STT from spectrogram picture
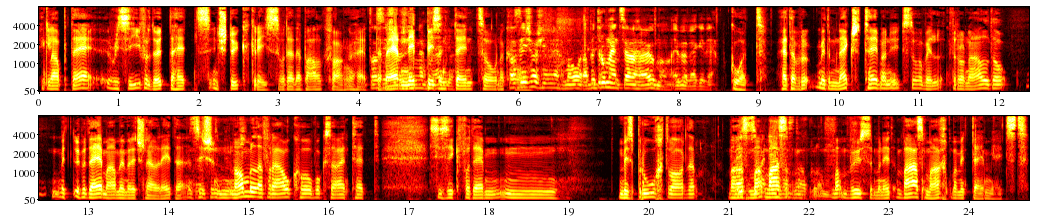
ich glaube, der Receiver dort hat es in Stück gerissen, wo der den Ball gefangen hat. Das Der wäre nicht bis in die Endzone Das gekommen. ist wahrscheinlich wahr. Aber darum haben sie ja einen Helm an, eben wegen dem. Gut. Hat aber mit dem nächsten Thema nichts zu tun, weil Ronaldo, mit, über den Mann müssen wir jetzt schnell reden. Es ist nochmal eine Frau gekommen, die gesagt hat, sie sei von dem mh, missbraucht worden. Was, Wissen wir was, was wissen wir nicht. Was macht man mit dem jetzt?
